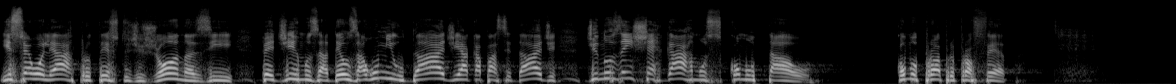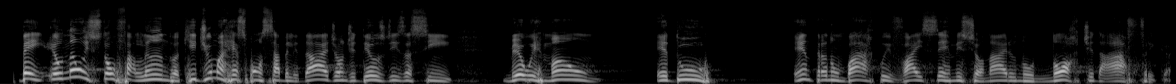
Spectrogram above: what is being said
Isso é olhar para o texto de Jonas e pedirmos a Deus a humildade e a capacidade de nos enxergarmos como tal como o próprio profeta. Bem, eu não estou falando aqui de uma responsabilidade onde Deus diz assim: meu irmão Edu, entra num barco e vai ser missionário no norte da África.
